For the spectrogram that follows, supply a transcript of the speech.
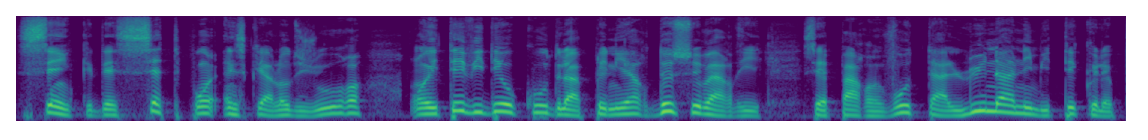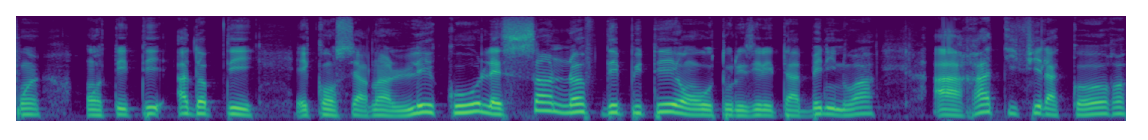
Cinq des sept points inscrits à l'ordre du jour ont été vidés au cours de la plénière de ce mardi. C'est par un vote à l'unanimité que les points ont été adoptés. Et concernant l'écho, les 109 députés ont autorisé l'État béninois à ratifier l'accord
